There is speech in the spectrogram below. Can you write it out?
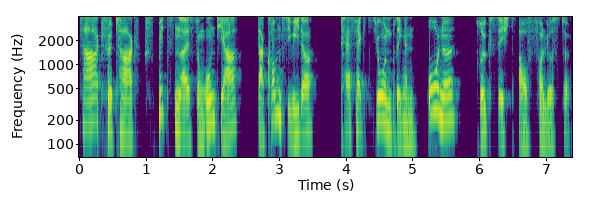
Tag für Tag Spitzenleistung und ja, da kommt sie wieder, Perfektion bringen, ohne Rücksicht auf Verluste.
